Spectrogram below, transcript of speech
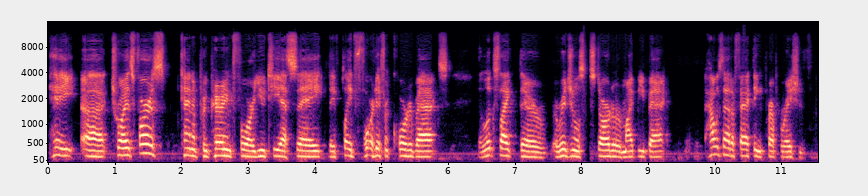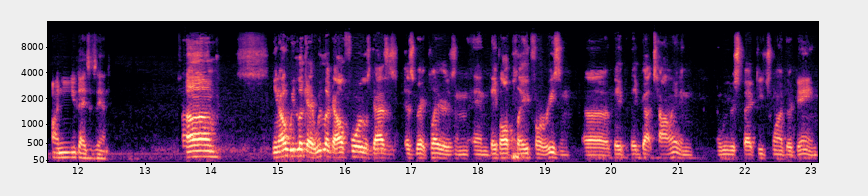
Hey, uh, Troy, as far as kind of preparing for UTSA. They've played four different quarterbacks. It looks like their original starter might be back. How is that affecting preparation on you guys' end? Um, you know, we look at we look at all four of those guys as, as great players, and, and they've all played for a reason. Uh, they've they've got talent, and, and we respect each one of their game.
